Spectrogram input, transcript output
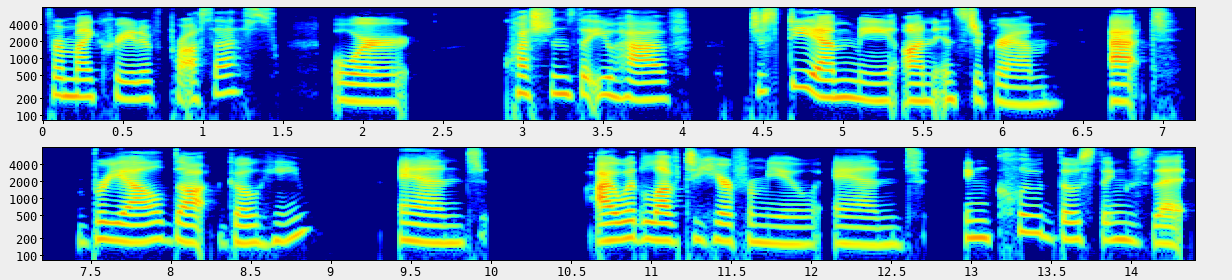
from my creative process or questions that you have, just DM me on Instagram at brielle.goheen and I would love to hear from you and include those things that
